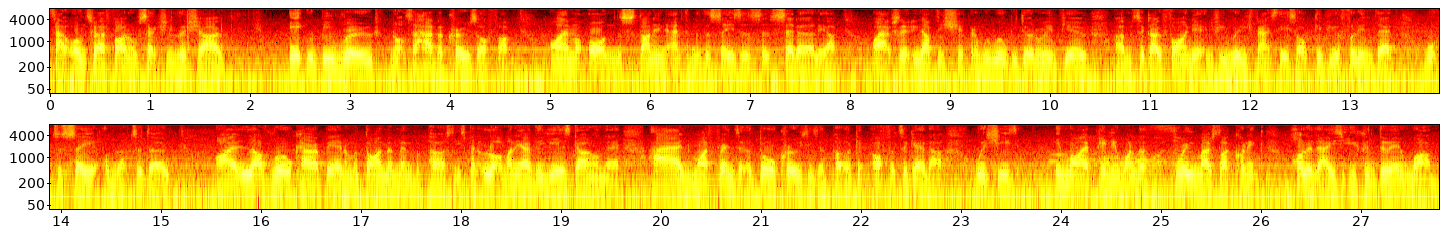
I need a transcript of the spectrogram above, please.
So on to our final section of the show. It would be rude not to have a cruise offer. I'm on the stunning Anthem of the Seas, as I said earlier. I absolutely love this ship and we will be doing a review, um, so go find it. And if you really fancy this, I'll give you a full in-depth what to see and what to do. I love Royal Caribbean. I'm a Diamond member personally. Spent a lot of money over the years going on there, and my friends at Adore Cruises have put an offer together, which is in my opinion, one of the three most iconic holidays that you can do in one.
